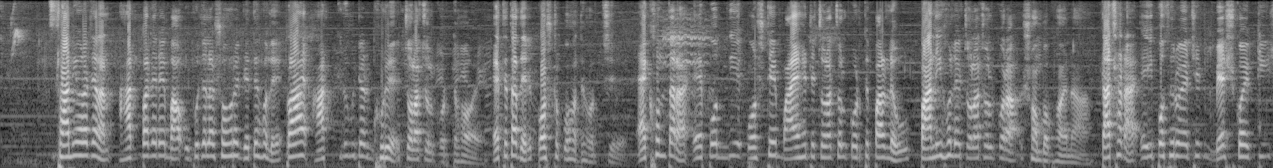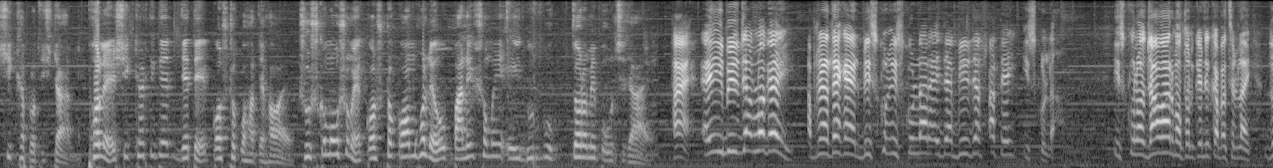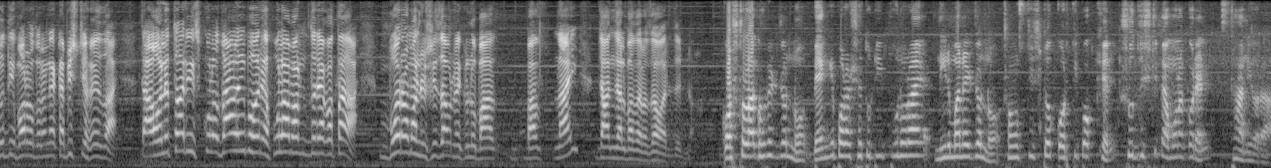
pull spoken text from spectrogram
স্থানীয়রা জানান, হাটবাজারে বা উপজেলা শহরে যেতে হলে প্রায় আট কিলোমিটার ঘুরে চলাচল করতে হয়। এতে তাদের কষ্ট পোহাতে হচ্ছে। এখন তারা এ পথ দিয়ে কষ্টে পায়ে হেঁটে চলাচল করতে পারলেও পানি হলে চলাচল করা সম্ভব হয় না। তাছাড়া এই পথে রয়েছে বেশ কয়েকটি শিক্ষা প্রতিষ্ঠান। ফলে শিক্ষার্থীদের যেতে কষ্ট পোহাতে হয়। শুষ্ক মৌসুমে কষ্ট কম হলেও পানির সময়ে এই দুর্ভোগ চরমে পৌঁছে যায়। হ্যাঁ এই ব্রিজটার লোকেই আপনারা দেখেন স্কুল স্কুলটার এই যে ব্রিজটার সাথেই স্কুলটা। স্কুলে যাওয়ার মতন কিন্তু ক্যাপাসিটি নাই। যদি বড় ধরনের একটা বৃষ্টি হয়ে যায়, তাহলে তো আর স্কুলে যাওয়াই বহরে ফুলা বান্ধবের কথা বড় মানুষই যাওয়ার কোনো বাস নাই জানজাল বাজারে যাওয়ার জন্য। কষ্ট লাঘবের জন্য, ব্যঙ্গে পড়া সেতুটি পুনরায় নির্মাণের জন্য সংশ্লিষ্ট কর্তৃপক্ষের সুদৃষ্টি কামনা করেন স্থানীয়রা।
